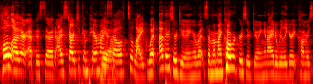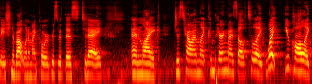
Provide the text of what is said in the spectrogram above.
whole other episode. I start to compare myself yeah. to like what others are doing or what some of my coworkers are doing. And I had a really great conversation about one of my coworkers with this today. And like just how I'm like comparing myself to like what you call like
